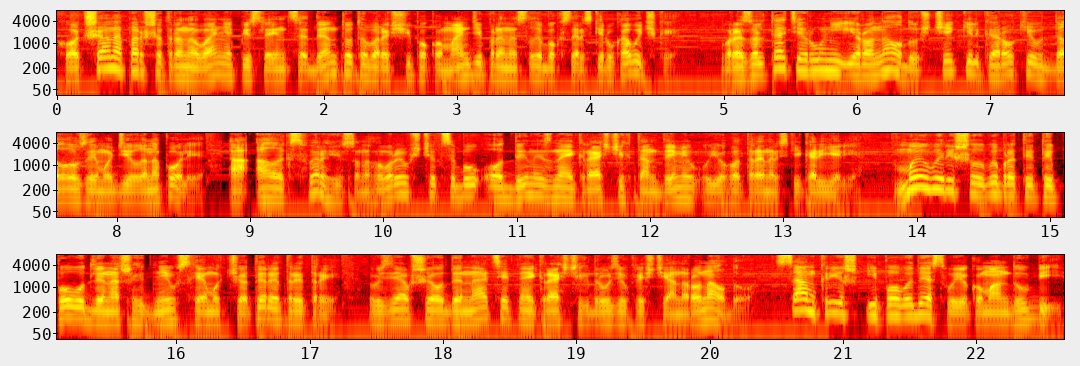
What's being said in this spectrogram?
Хоча на перше тренування після інциденту товариші по команді принесли боксерські рукавички. В результаті Руні і Роналду ще кілька років дало взаємоділи на полі. А Алекс Фергюсон говорив, що це був один із найкращих тандемів у його тренерській кар'єрі. Ми вирішили вибрати типову для наших днів схему 4-3-3, взявши 11 найкращих друзів Кріштіану Роналду. Сам Кріш і поведе свою команду в бій.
